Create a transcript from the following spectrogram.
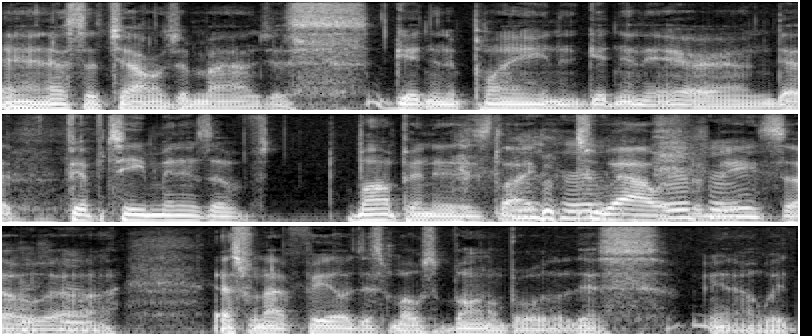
and that's a challenge of mine. Just getting in the plane and getting in the air, and that 15 minutes of bumping is like mm-hmm. two hours for me. Mm-hmm. So. Uh, mm-hmm. that's when I feel just most vulnerable. This, you know, with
